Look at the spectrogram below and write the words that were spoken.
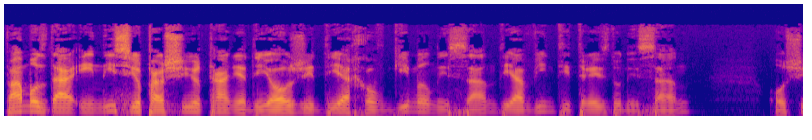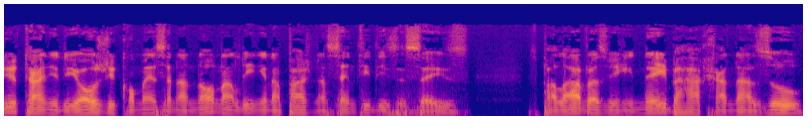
Vamos dar início para o Shir Tanya de hoje, dia Chov Gimel Nissan, dia 23 do Nissan. O Shir Tanya de hoje começa na nona linha, na página 116. As palavras Vihinei Bahachanazu.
